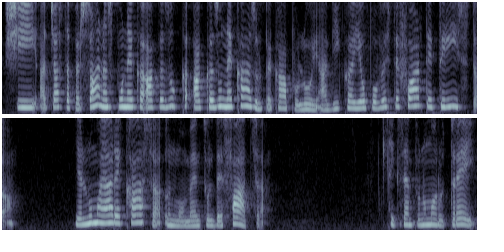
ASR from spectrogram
Și această persoană spune că a căzut, a căzut necazul pe capul lui, adică e o poveste foarte tristă. El nu mai are casă în momentul de față. Exemplu numărul 3.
